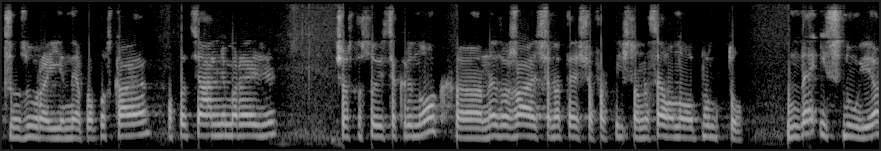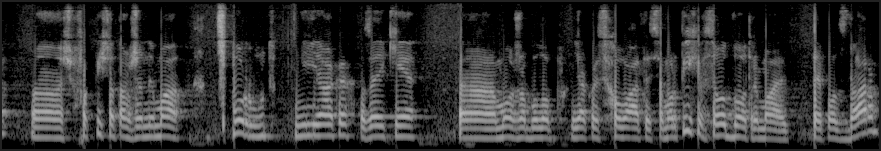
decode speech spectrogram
цензура її не пропускає у соціальні мережі. Що стосується кринок, е, незважаючи на те, що фактично населеного пункту не існує, е, що фактично там вже нема споруд ніяких, за які е, можна було б якось сховатися. Морпіхи все одно тримають цей плацдарм.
